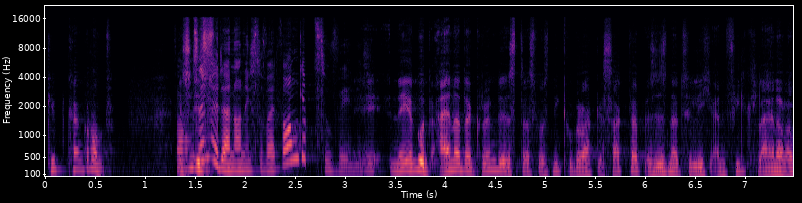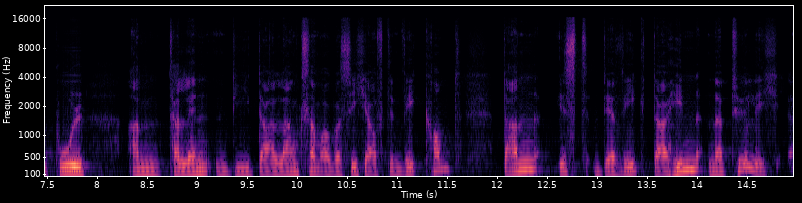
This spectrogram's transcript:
Gibt keinen Grund. Warum sind wir da noch nicht so weit? Warum gibt es so wenig? Äh, Naja gut, einer der Gründe ist das, was Nico gerade gesagt hat. Es ist natürlich ein viel kleinerer Pool an Talenten, die da langsam aber sicher auf den Weg kommt. Dann ist der Weg dahin natürlich äh,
